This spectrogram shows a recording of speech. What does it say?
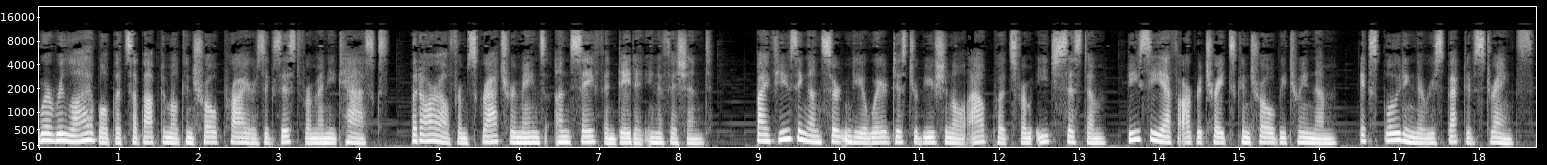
where reliable but suboptimal control priors exist for many tasks, but RL from scratch remains unsafe and data inefficient. By fusing uncertainty aware distributional outputs from each system, BCF arbitrates control between them, exploiting their respective strengths.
